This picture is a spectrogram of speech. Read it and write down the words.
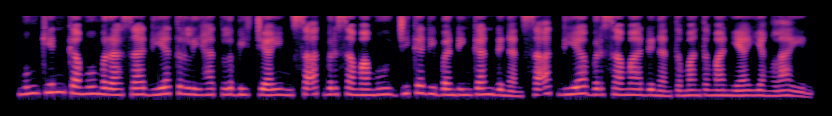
Mungkin kamu merasa dia terlihat lebih jaim saat bersamamu jika dibandingkan dengan saat dia bersama dengan teman-temannya yang lain.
